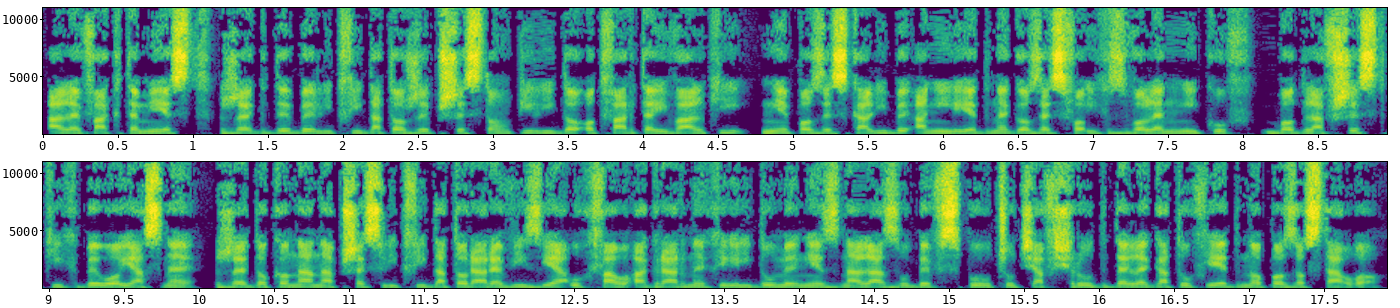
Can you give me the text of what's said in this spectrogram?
Ale faktem jest, że gdyby likwidatorzy przystąpili do otwartej walki, nie pozyskaliby ani jednego ze swoich zwolenników, bo dla wszystkich było jasne, że dokonana przez likwidatora rewizja uchwał agrarnych jej dumy nie znalazłby współczucia wśród delegatów jedno pozostało.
